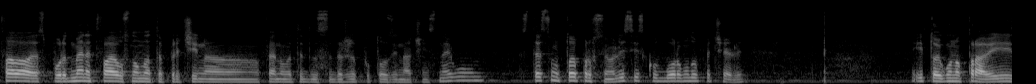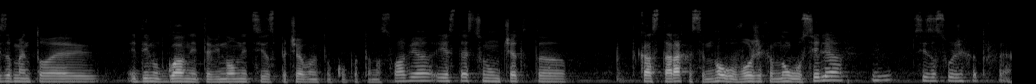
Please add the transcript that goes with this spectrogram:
Това, е, според мен това е основната причина феновете да се държат по този начин с него. Естествено, той е професионалист и иска отбора му да печели. И той го направи и за мен той е един от главните виновници за спечелването на купата на Славия. И естествено, момчетата така стараха се много, вложиха много усилия и си заслужиха трофея.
